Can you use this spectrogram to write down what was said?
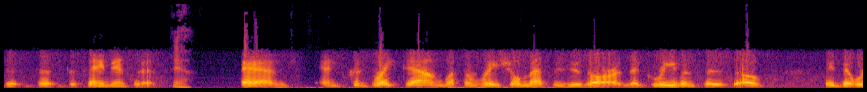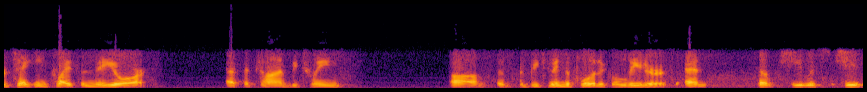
the, the the same incident. Yeah, and and could break down what the racial messages are and the grievances of that were taking place in New York at the time between um, between the political leaders, and so she was she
